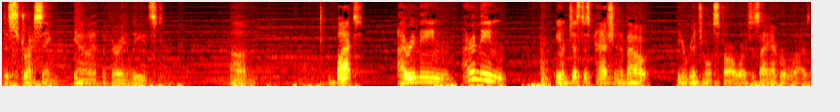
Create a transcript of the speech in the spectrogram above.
distressing, you know, at the very least. Um, but I remain, I remain, you know, just as passionate about the original Star Wars as I ever was.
